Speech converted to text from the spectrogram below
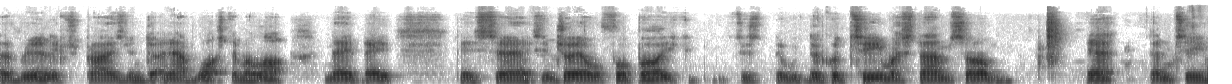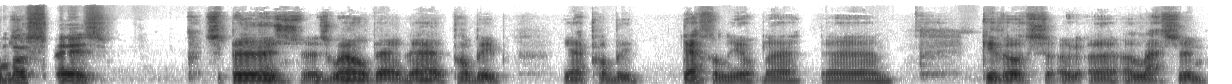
have really surprised me, and I've watched them a lot. And they, they, it's uh, it's enjoyable football. You could just they're, they're a good team, West Ham. So yeah, them teams. what about Spurs? Spurs as well. They're they're probably yeah probably definitely up there. Um, give us a, a, a lesson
